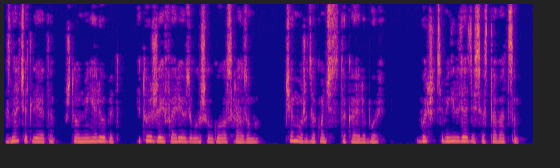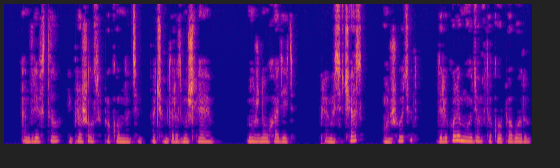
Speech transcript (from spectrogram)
Значит ли это, что он меня любит? И тут же эйфорию заглушил голос разума. Чем может закончиться такая любовь? Больше тебе нельзя здесь оставаться. Андрей встал и прошелся по комнате, о чем-то размышляя. Нужно уходить. Прямо сейчас? Он шутит? Далеко ли мы уйдем в такую погоду?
